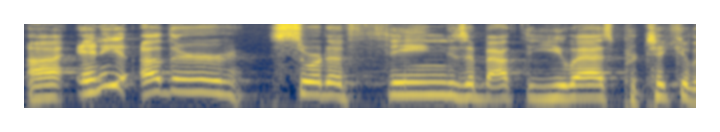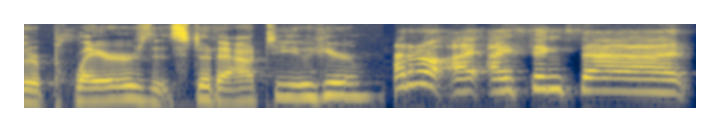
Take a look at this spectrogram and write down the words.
Uh, any other sort of things about the U.S., particular players that stood out to you here? I don't know. I, I think that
